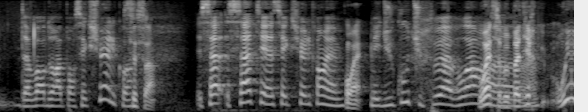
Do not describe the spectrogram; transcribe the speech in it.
d'avoir de rapports sexuels, quoi. C'est ça. Ça, ça t'es asexuel quand même. Ouais. Mais du coup, tu peux avoir. Ouais, ça veut pas euh, dire que... Oui,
